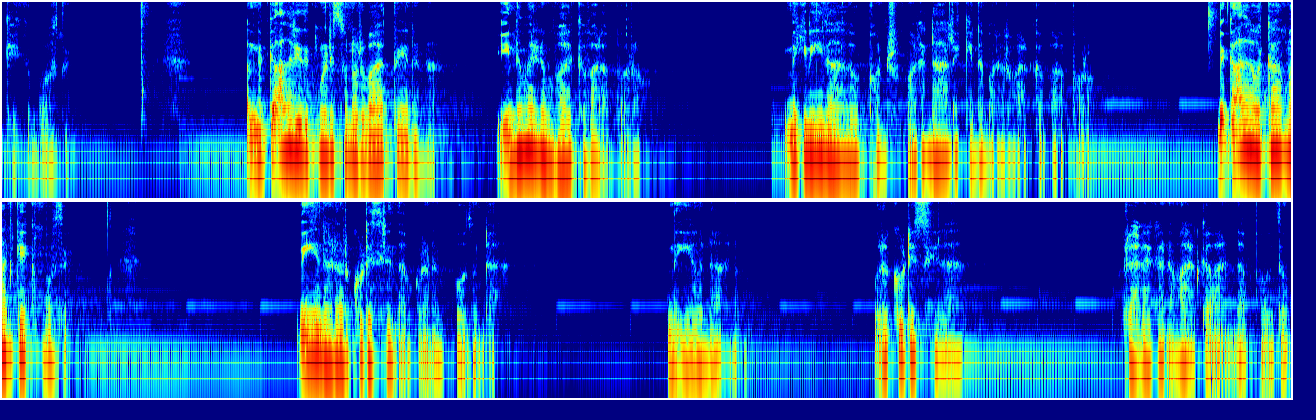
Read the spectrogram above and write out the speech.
கேட்கும்போது அந்த காதல் இதுக்கு முன்னாடி சொன்ன ஒரு வார்த்தை என்னன்னா இந்த மாதிரி நம்ம வாழ்க்கை வாழ போகிறோம் இன்னைக்கு நீ நான் லவ் பண்ணுறோம் ஆனால் நாளைக்கு என்ன மாதிரி ஒரு வாழ்க்கை வாழ போகிறோம் இந்த காதல் ஒர்க் ஆகுமான்னு கேட்கும்போது நீயும் நானும் ஒரு குடிசை கூட எனக்கு போதும்டா. நீயும் நானும் ஒரு குடிசையில் ஒரு அழகான வாழ்க்கை வாழ்ந்தா போதும்.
